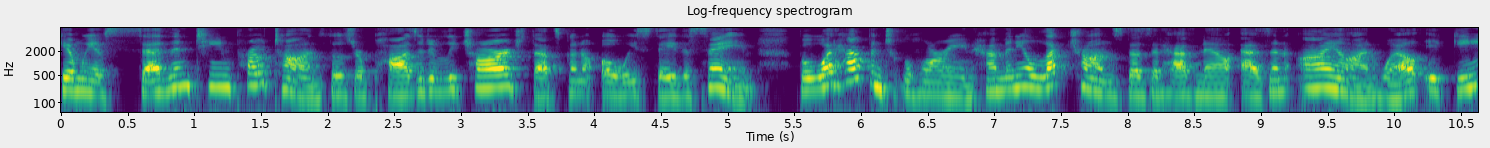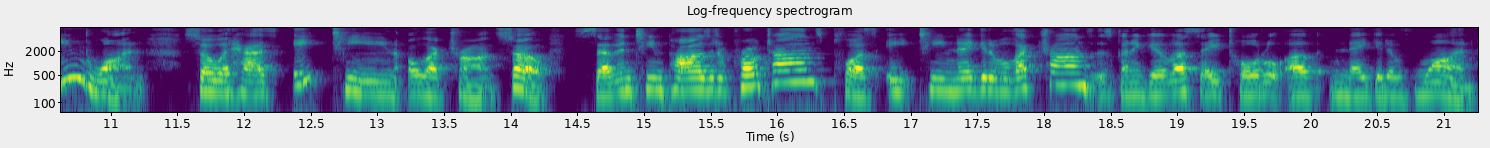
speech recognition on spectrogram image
Again, we have 17 protons. Those are positively charged. That's going to always stay the same. But what happened to chlorine? How many electrons does it have now as an ion? Well, it gained one. So it has 18 electrons. So 17 positive protons plus 18 negative electrons is going to give us a total of negative 1.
